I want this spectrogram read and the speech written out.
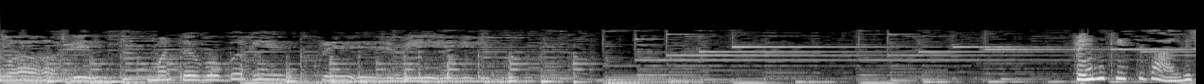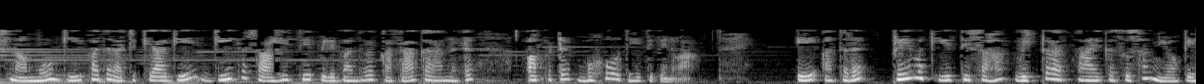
වාගේ මට ඔබගේ ප්‍රේමී ප්‍රේමකීර්තිද අල්විස් නම් වූ ගීපද රචකයාගේ ගීත සාහිත්‍ය පිළිබඳව කතා කරන්නට අපට බොහෝ දේ තිබෙනවා. ඒ අතර ප්‍රේමකීර්ති සහ වික්ටර් රත්නායක සුසංයෝගය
